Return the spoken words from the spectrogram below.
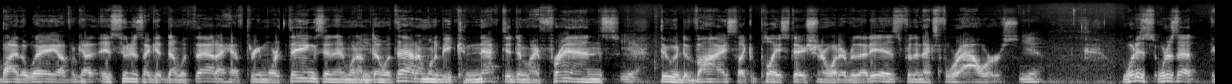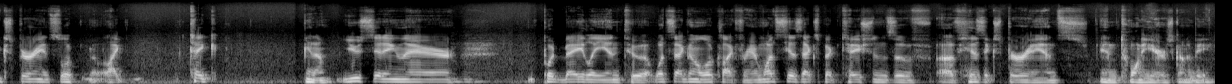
by the way I've got as soon as I get done with that I have three more things and then when I'm done with that I'm going to be connected to my friends Yeah. through a device like a PlayStation or whatever that is for the next four hours Yeah. What is what does that experience look like take you know you sitting there put bailey into it what's that going to look like for him what's his expectations of of his experience in 20 years going to be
